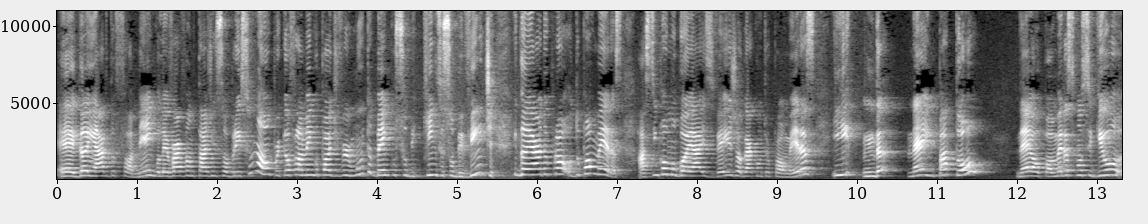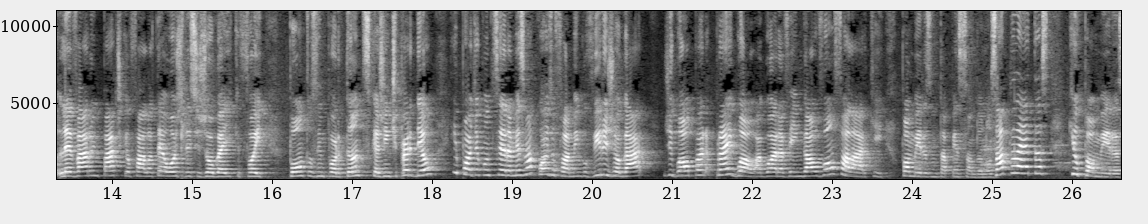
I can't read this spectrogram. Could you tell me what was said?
é, ganhar do Flamengo, levar vantagem sobre isso, não, porque o Flamengo pode vir muito bem com o sub-15, sub-20 e ganhar do, do Palmeiras. Assim como o Goiás veio jogar contra o Palmeiras e né, empatou, né? O Palmeiras conseguiu levar o empate que eu falo até hoje desse jogo aí, que foi pontos importantes que a gente perdeu, e pode acontecer a mesma coisa, o Flamengo vir e jogar de igual para igual. Agora vem Galvão falar que o Palmeiras não tá pensando nos atletas, que o Palmeiras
